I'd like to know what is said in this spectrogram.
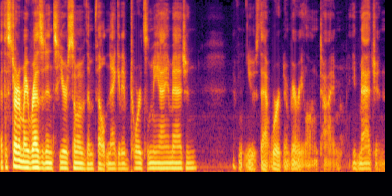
At the start of my residence here, some of them felt negative towards me, I imagine. I haven't used that word in a very long time. Imagine.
